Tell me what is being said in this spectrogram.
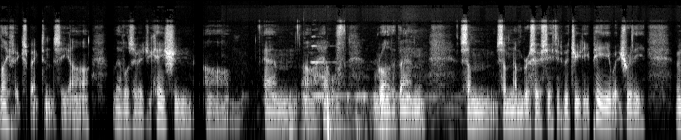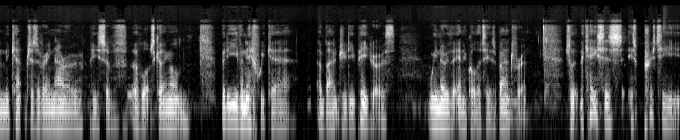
life expectancy, our levels of education, our um, our health, rather than some some number associated with GDP, which really only captures a very narrow piece of, of what's going on. But even if we care about GDP growth, we know that inequality is bad for it. So the case is is pretty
